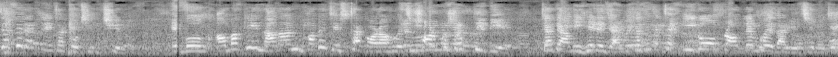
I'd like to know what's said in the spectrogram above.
ডেফিনেটলি এটা কঠিন ছিল। এবং আমাকে নানান ভাবে চেষ্টা করা হয়েছে সর্বশক্তি দিয়ে যাতে আমি হেরে যাই। এটা একটা ইগো প্রবলেম হয়ে দাঁড়িয়েছিল যে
